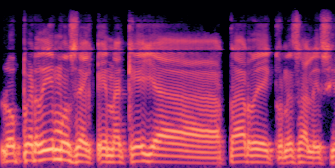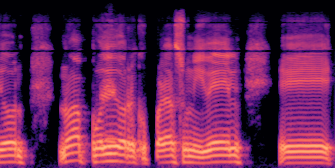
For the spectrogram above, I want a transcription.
Lo perdimos en aquella tarde con esa lesión, no ha podido recuperar su nivel. Eh,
